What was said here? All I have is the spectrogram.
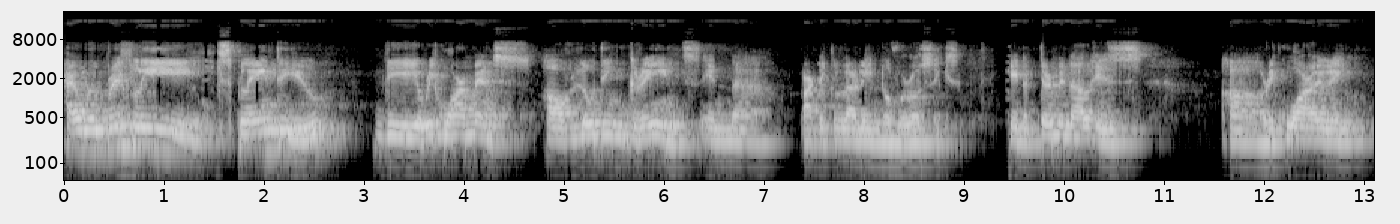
I will briefly explain to you the requirements of loading grains in uh, particularly Novorossiysk. Okay, the terminal is uh, requiring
